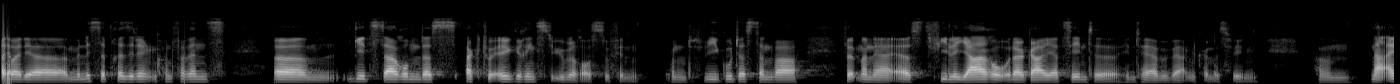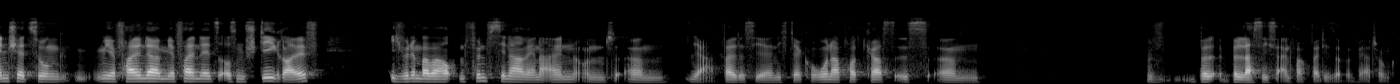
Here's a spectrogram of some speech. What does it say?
bei der Ministerpräsidentenkonferenz ähm, geht es darum, das aktuell geringste Übel rauszufinden. Und wie gut das dann war, wird man ja erst viele Jahre oder gar Jahrzehnte hinterher bewerten können. Deswegen ähm, eine Einschätzung, mir fallen da, mir fallen da jetzt aus dem Stehgreif, ich würde mal behaupten, fünf Szenarien ein und ähm, ja, weil das hier nicht der Corona-Podcast ist, ähm, be belasse ich es einfach bei dieser Bewertung.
